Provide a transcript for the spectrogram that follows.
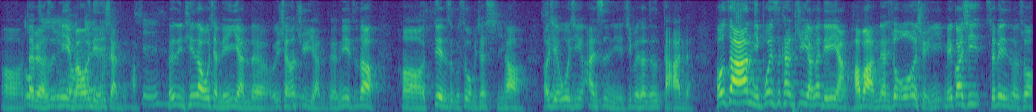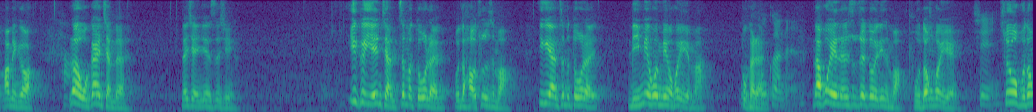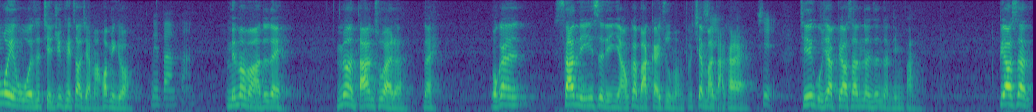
哦，代表是你也蛮会联想的啊。是。可是你听到我讲联阳的，我就想到巨阳的。你也知道，哦，电子股是我比较喜好，而且我已经暗示你，基本上这是答案的。头长，你不会是看巨阳跟联阳，好不好？那你说我二选一，没关系，随便你怎么说。画面给我。那我刚才讲的，来讲一件事情。一个演讲这么多人，我的好处是什么？一个演讲这么多人，里面会没有会员吗？不可能。不可能。那会员人数最多一定什么？普通会员。是。所以我普通会员，我的简讯可以造假吗？画面给我。没办法。没办法，对不对？没办法，答案出来了。来，我看三零一四零阳，我快把它盖住嘛，先把它打开来。是。今天股价飙上亮灯涨停板，飙上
